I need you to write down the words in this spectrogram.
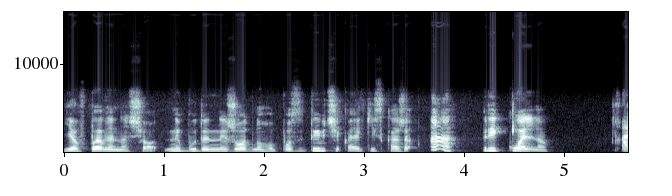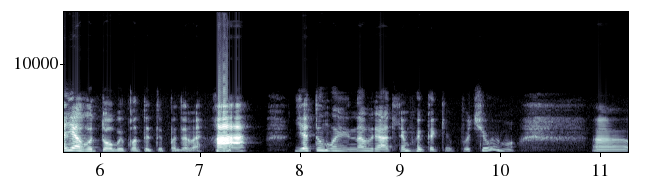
Я впевнена, що не буде ні жодного позитивчика, який скаже: А, прикольно! А я готовий платити ПДВ. Ха! Я думаю, навряд ли ми таке почуємо. Е,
